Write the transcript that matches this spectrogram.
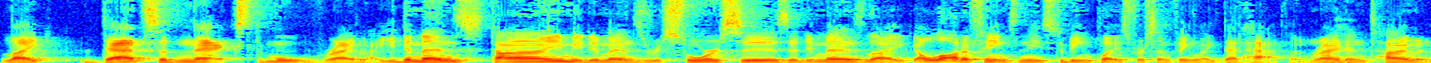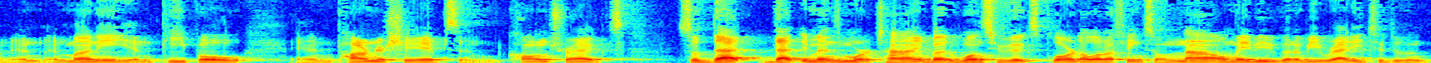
like that's a next move, right? Like it demands time, it demands resources, it demands like a lot of things needs to be in place for something like that happen, right? Mm-hmm. And time and, and, and money and people and partnerships and contracts. So that that demands more time. But once you've explored a lot of things so now, maybe you're gonna be ready to do,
